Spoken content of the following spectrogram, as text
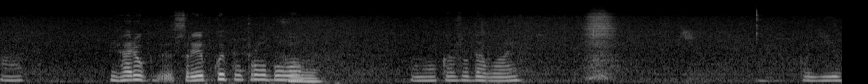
А. Ігорьок з рибкою попробував. Ага. Ну, кажу, давай. Поїв.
